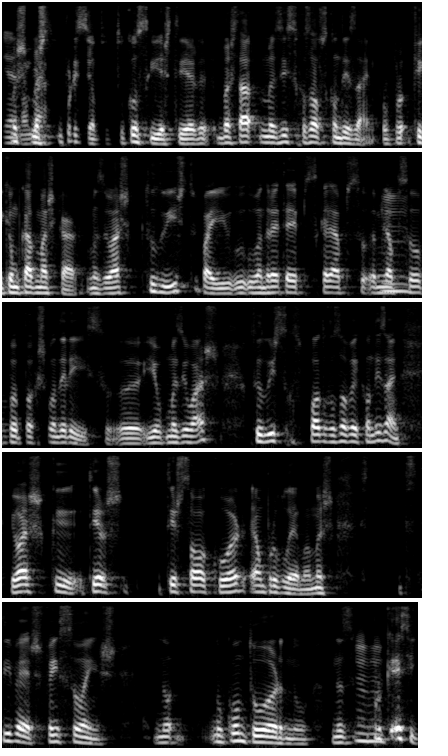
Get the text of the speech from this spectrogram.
Yeah. Mas, não mas, por exemplo, tu conseguias ter, basta, mas isso resolve-se com design, fica um bocado mais caro. Mas eu acho que tudo isto, pá, o André até é se calhar a, pessoa- a melhor Hum. pessoa para, para responder a isso. Uh, eu- mas eu acho que tudo isto se pode resolver com design. Eu acho que teres, teres só a cor é um problema, mas se, se tiveres feições no, no contorno, nas- Uhum. porque assim,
